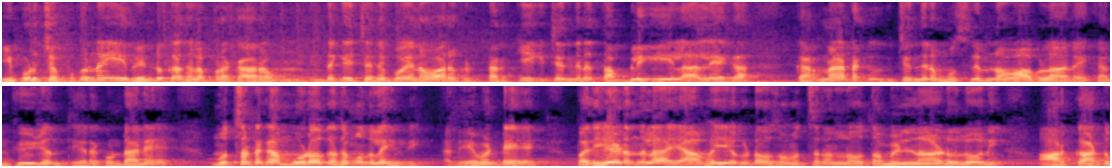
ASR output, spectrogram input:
ఇప్పుడు చెప్పుకున్న ఈ రెండు కథల ప్రకారం ఇంతకీ చనిపోయిన వారు టర్కీకి చెందిన తబ్లిగీలా లేక కర్ణాటకకు చెందిన ముస్లిం నవాబుల అనే కన్ఫ్యూజన్ తీరకుండానే ముచ్చటగా మూడో కథ మొదలైంది. అదేమంటే పదిహేడు వందల యాభై ఒకటో సంవత్సరంలో తమిళనాడులోని ఆర్కాటు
